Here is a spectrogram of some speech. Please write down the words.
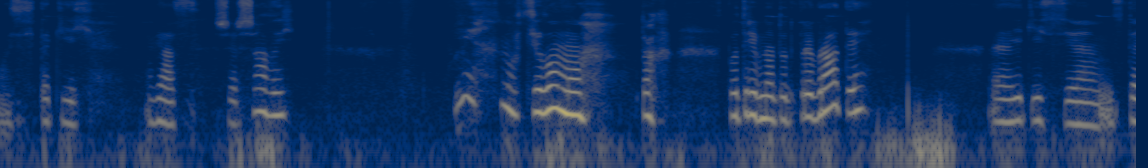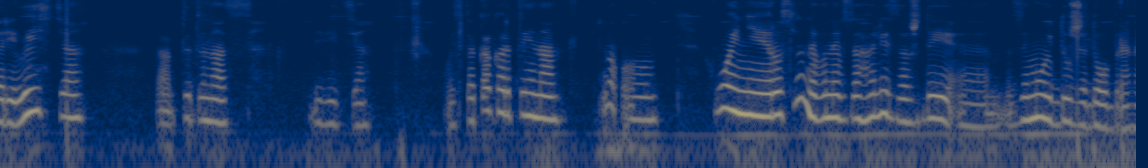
Ось такий в'яз шершавий. І ну, в цілому так потрібно тут прибрати е, якісь е, старі листя. Так, тут у нас, дивіться, ось така картина. Ну, хвойні рослини, вони взагалі завжди е, зимують дуже добре.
